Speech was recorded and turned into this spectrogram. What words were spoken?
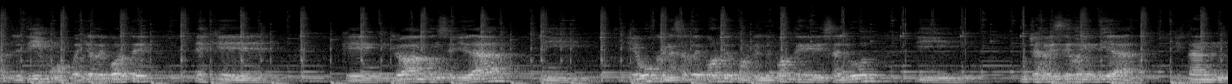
atletismo o cualquier deporte es que, que, que lo hagan con seriedad y, que busquen hacer deporte porque el deporte es salud y muchas veces hoy en día están,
